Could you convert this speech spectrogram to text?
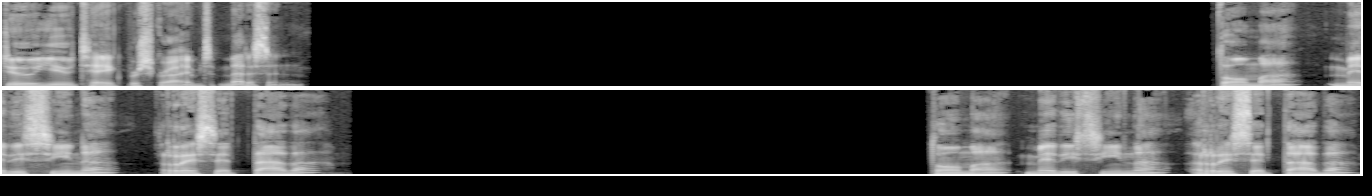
Do you take prescribed medicine? Toma medicina recetada. Toma medicina recetada.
